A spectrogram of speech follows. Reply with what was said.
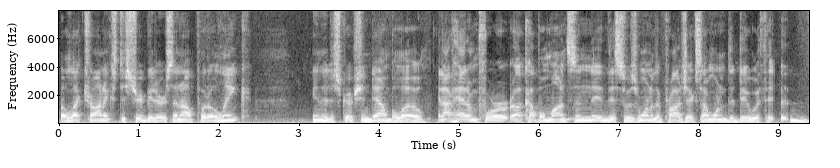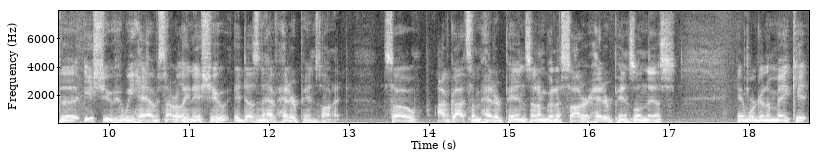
Electronics Distributors and I'll put a link in the description down below. And I've had them for a couple months and this was one of the projects I wanted to do with it. The issue we have, it's not really an issue, it doesn't have header pins on it. So I've got some header pins and I'm going to solder header pins on this and we're going to make it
